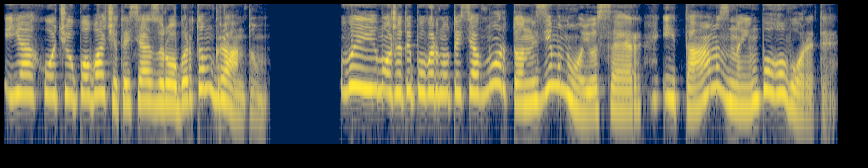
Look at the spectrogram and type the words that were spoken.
Я хочу побачитися з Робертом Грантом. Ви можете повернутися в Мортон зі мною, сер, і там з ним поговорите.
